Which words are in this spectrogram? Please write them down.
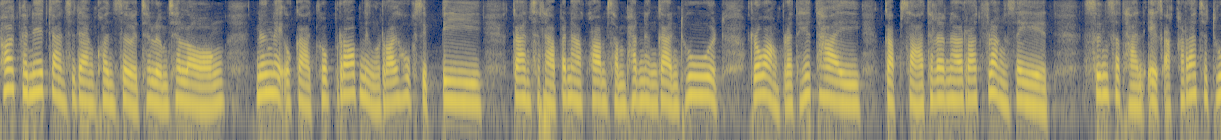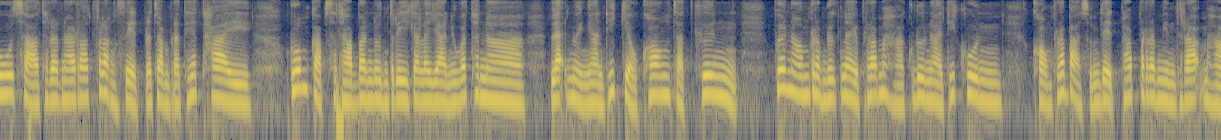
ทอดพระเนตรการแสดงคอนเสิร์ตเฉลิมฉลอง เนื่องในโอกาสครบรอบ 160 ปี การสถาปนาความสัมพันธ์ทางการทูต ระหว่างประเทศไทย กับสาธารณรัฐฝรั่งเศส ซึ่งสถานเอกอัครราชทูตสาธารณรัฐฝรั่งเศสประจำประเทศไทย ร่วมกับสถาบันดนตรีกาลยานิวัฒนา และหน่วยงานที่เกี่ยวข้องจัดขึ้น เพื่อน้อมรำลึกในพระระมหากรุณาธิคุณ ของพระบาทสมเด็จพระประมินทรมหา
